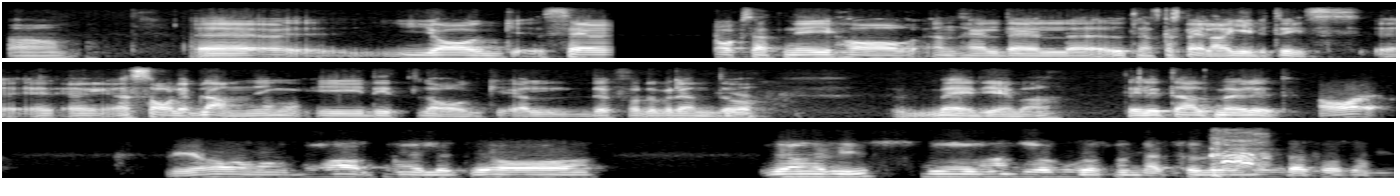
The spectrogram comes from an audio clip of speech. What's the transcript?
Ja. Eh, jag ser också att ni har en hel del utländska spelare givetvis. Eh, en salig blandning i ditt lag. Det får du väl ändå ja. medge va? Det är lite allt möjligt. Ja, vi har, vi har allt möjligt. Vi har, vi har en ryss vi han umgås med mest, så vi är de enda två som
